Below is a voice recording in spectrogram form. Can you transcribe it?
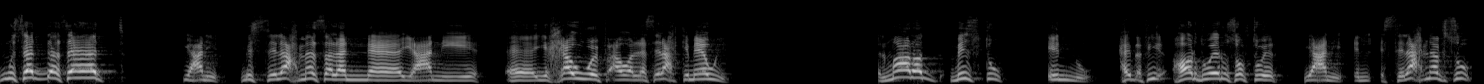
مسدسات. يعني مش سلاح مثلا يعني آه، يخوف أو ولا سلاح كيماوي. المعرض ميزته إنه هيبقى فيه hardware و software يعني ال- السلاح نفسه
